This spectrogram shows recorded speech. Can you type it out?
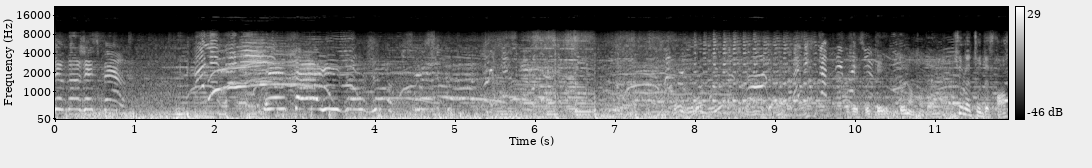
demain, j'espère. Et salut Jojo Sur le Tour de France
